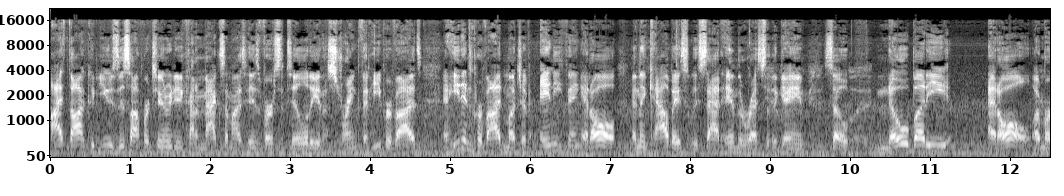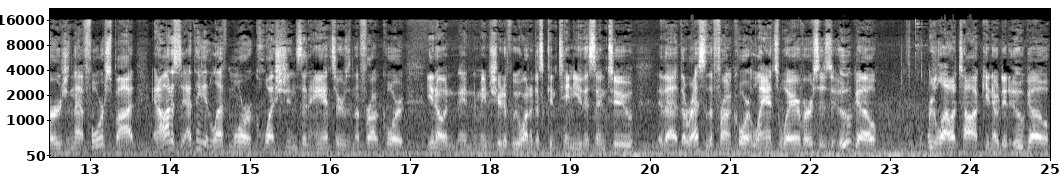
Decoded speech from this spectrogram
I thought could use this opportunity to kind of maximize his versatility and the strength that he provides, and he didn't provide much of anything at all. And then Cal basically sat him the rest of the game. So nobody at all emerged in that four spot. And honestly, I think it left more questions than answers in the front court. You know, and, and I mean, shoot, if we want to just continue this into the, the rest of the front court, Lance Ware versus Ugo, there's a lot of talk. You know, did Ugo,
